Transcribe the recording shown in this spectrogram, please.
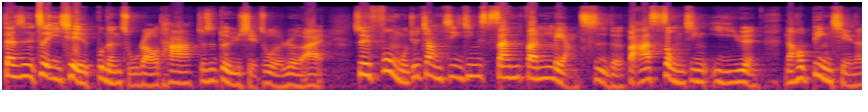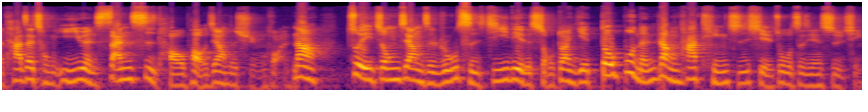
但是这一切也不能阻挠他，就是对于写作的热爱。所以父母就这样几经三番两次的把他送进医院，然后并且呢，他再从医院三次逃跑这样的循环。那。最终这样子如此激烈的手段，也都不能让他停止写作这件事情。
